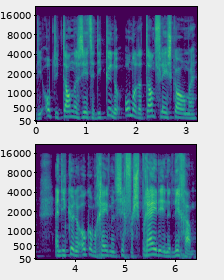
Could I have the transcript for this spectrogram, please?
die op die tanden zitten, die kunnen onder dat tandvlees komen. En die kunnen ook op een gegeven moment zich verspreiden in het lichaam.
